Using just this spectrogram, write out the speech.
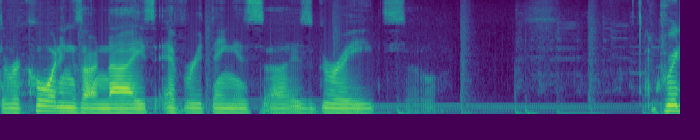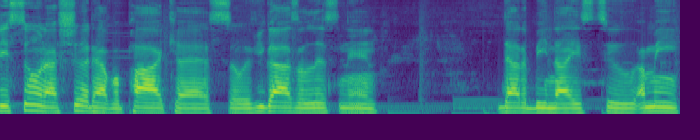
The recordings are nice. Everything is uh, is great. So pretty soon I should have a podcast. So if you guys are listening, that'd be nice too. I mean,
